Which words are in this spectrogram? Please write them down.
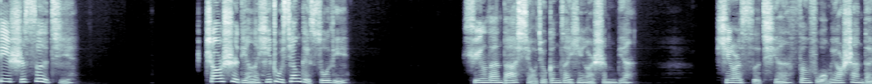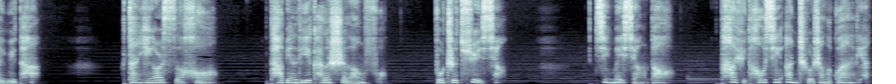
第十四集，张氏点了一炷香给苏黎。云兰打小就跟在婴儿身边，婴儿死前吩咐我们要善待于他，但婴儿死后，他便离开了侍郎府，不知去向。竟没想到，他与掏心案扯上了关联。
